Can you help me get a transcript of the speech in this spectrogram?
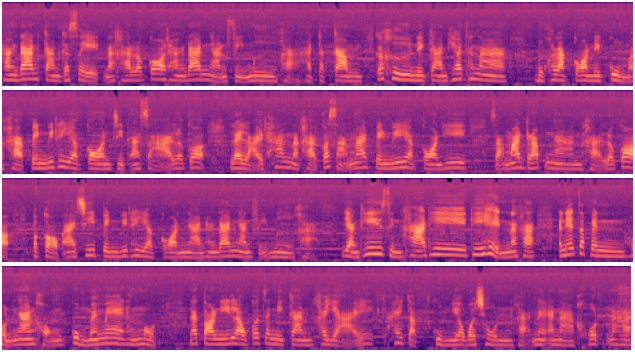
ทางด้านการเกษตรนะคะ แล้วก็ทางด้านงานฝีมือค่ะ หัตถกรรมก็คือในการที่พัฒนาบุคลากรในกลุ่มอะค่ะเป็นวิทยากรจิตอาสา แล้วก็หลาย ๆ ท่านนะคะก็สามารถเป็นวิทยากรที่สามารถรับงานค่ะ แล้วก็ประกอบอาชีพเป็นวิทยากรงานทางด้านงานฝีมือค่ะ อย่างที่สินค้าที่ที่เห็นนะคะ อันนี้จะเป็นผลงานของกลุ่มแม่ ๆ ทั้งหมด และตอนนี้เราก็จะมีการขยายให้กับกลุ่มเยาวชนค่ะในอนาคตนะคะ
